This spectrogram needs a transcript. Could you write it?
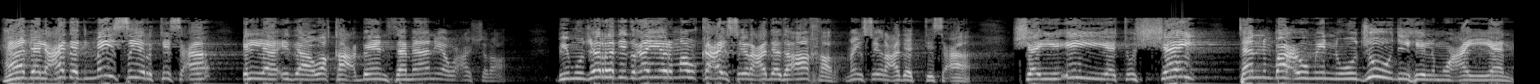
هذا العدد ما يصير تسعة إلا إذا وقع بين ثمانية وعشرة. بمجرد تغير موقع يصير عدد آخر ما يصير عدد تسعة. شيئية الشيء تنبع من وجوده المعين.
